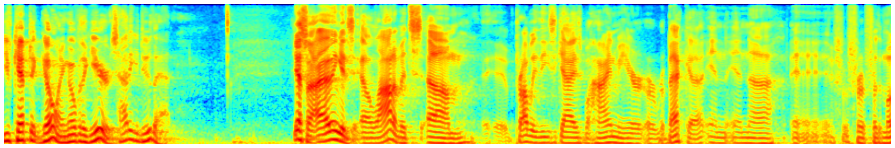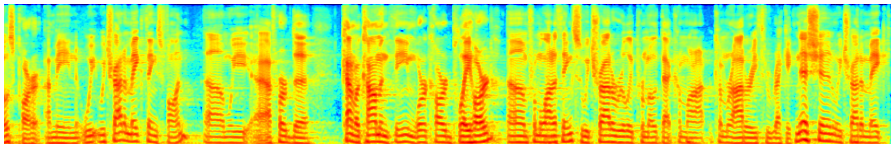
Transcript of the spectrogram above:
you've kept it going over the years. How do you do that? Yeah, so I think it's a lot of it's um, probably these guys behind me or, or Rebecca, in, uh, for, for, for, the most part. I mean, we, we try to make things fun. Um, we, I've heard the kind of a common theme work hard, play hard um, from a lot of things. So we try to really promote that camaraderie through recognition. We try to make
